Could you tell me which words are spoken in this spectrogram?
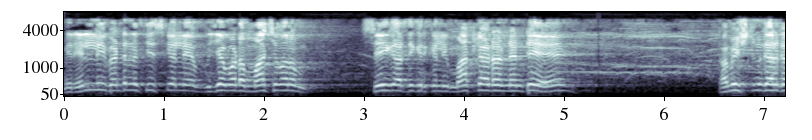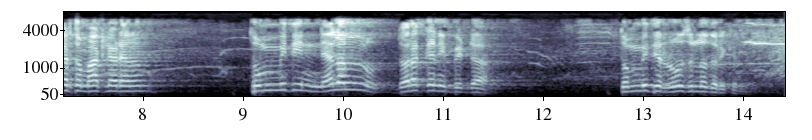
మీరు వెళ్ళి వెంటనే తీసుకెళ్ళి విజయవాడ మాచవరం శ్రీ గారి దగ్గరికి వెళ్ళి మాట్లాడండి అంటే కమిషనర్ గారి గారితో మాట్లాడాను. తొమ్మిది నెలలు దొరకని బిడ్డ. తొమ్మిది రోజుల్లో దొరికింది.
